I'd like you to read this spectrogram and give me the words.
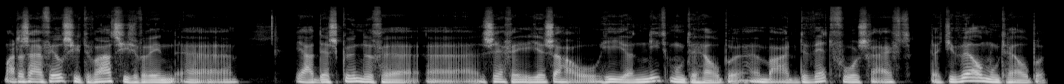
Maar er zijn veel situaties waarin uh, ja, deskundigen uh, zeggen je zou hier niet moeten helpen. En waar de wet voorschrijft dat je wel moet helpen.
